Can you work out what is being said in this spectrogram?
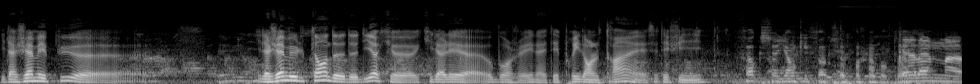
il a, jamais pu euh, Il a jamais eu le temps de, dire qu'il allait euh, au Bourget. Il a été pris dans le train et c'était fini. Fox, Yankee Fox, le prochain pour toi. KLM uh,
